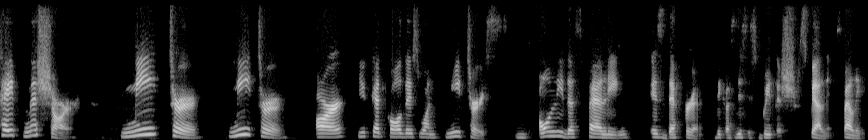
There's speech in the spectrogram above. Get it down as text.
tape measure, meter, meter, or you can call this one meters. Only the spelling is different because this is British spelling. spelling.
